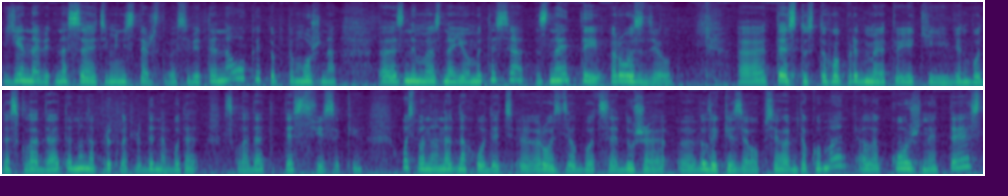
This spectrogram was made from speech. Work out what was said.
є навіть на сайті Міністерства освіти і науки, тобто можна е, з ними ознайомитися, знайти розділ тесту з того предмету, який він буде складати. Ну, наприклад, людина буде складати тест з фізики. Ось вона знаходить е, розділ, бо це дуже е, великий за обсягом документ, але кожний тест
